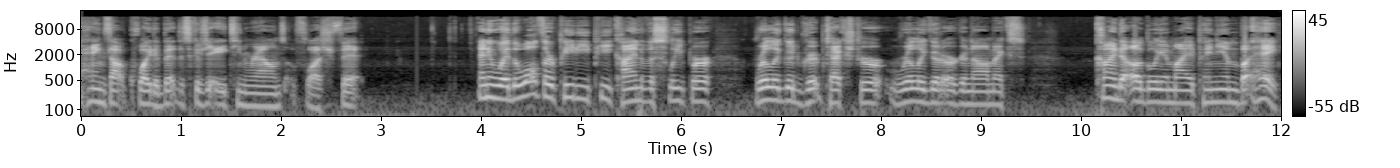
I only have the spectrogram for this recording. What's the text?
hangs out quite a bit. This gives you 18 rounds flush fit. Anyway, the Walther PDP, kind of a sleeper, really good grip texture, really good ergonomics, kind of ugly in my opinion, but hey,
